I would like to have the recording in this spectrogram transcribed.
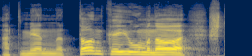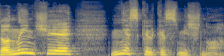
отменно тонко и умно, что нынче несколько смешно.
